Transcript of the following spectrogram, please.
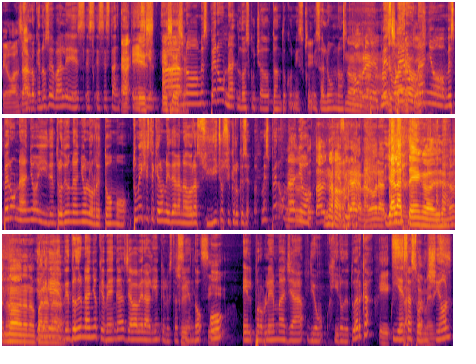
Pero O avanzar. sea, lo que no se vale es, es, es estancarte Ah, y es- decir, es ah, eso. no, me espero un año. Lo he escuchado tanto con mis, con mis alumnos. No, No, no, hombre, no, Me espero un cosa. año, me espero un año y dentro de un año lo retomo. Tú me dijiste que era una idea ganadora. Sí, yo sí creo que sí. Me espero un año. Total, No. es idea ganadora. Ya la tengo. dice, ¿no? No, no, no, para dije, nada. dentro de un año que vengas ya va a haber alguien que lo está Sí. haciendo Sí. o el problema ya dio giro de tuerca y esa Exactamente. solución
